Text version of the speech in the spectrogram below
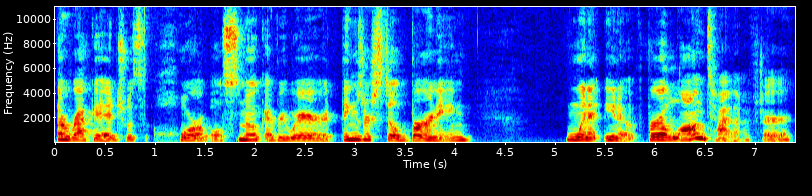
the wreckage was horrible, smoke everywhere. Things are still burning when it, you know, for a long time after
